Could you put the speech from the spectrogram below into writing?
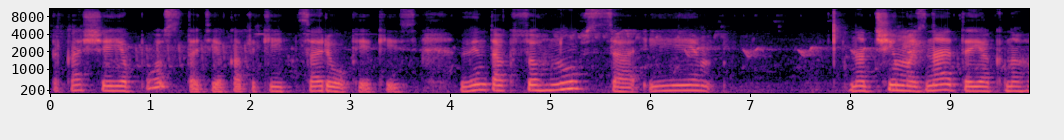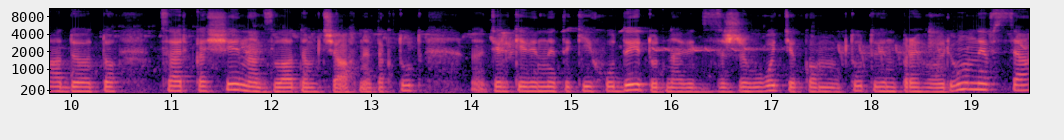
така ще є постать, яка такий царьок якийсь. Він так согнувся і над чимось, знаєте, як нагадує, то цар Кащей над златом чахне. Так тут е, тільки він не такий худий, тут навіть з животиком, тут він пригорюнився.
